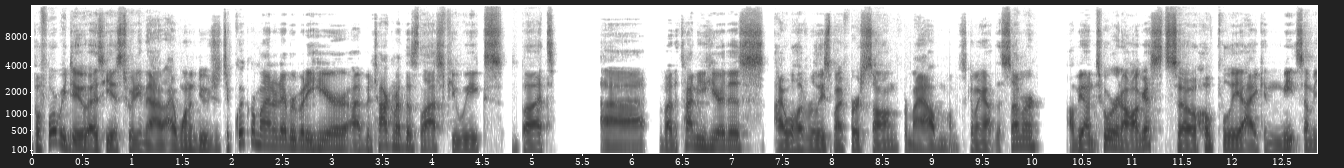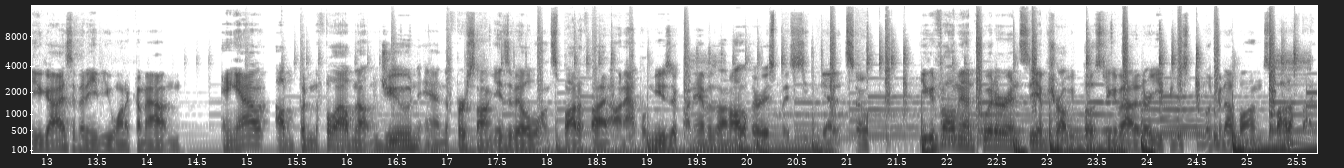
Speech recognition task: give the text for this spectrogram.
before we do, as he is tweeting that, I want to do just a quick reminder to everybody here. I've been talking about this last few weeks, but uh, by the time you hear this, I will have released my first song for my album. It's coming out this summer. I'll be on tour in August, so hopefully I can meet some of you guys if any of you want to come out and hang out. I'll be putting the full album out in June, and the first song is available on Spotify, on Apple Music, on Amazon, all the various places you can get it. So you can follow me on Twitter and see. I'm sure I'll be posting about it, or you can just look it up on Spotify.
